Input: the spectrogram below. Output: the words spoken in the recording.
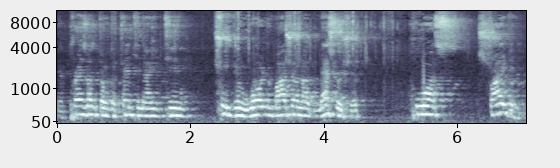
the President of the 2019 Chungju World Martial Art Mastership, who was striving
